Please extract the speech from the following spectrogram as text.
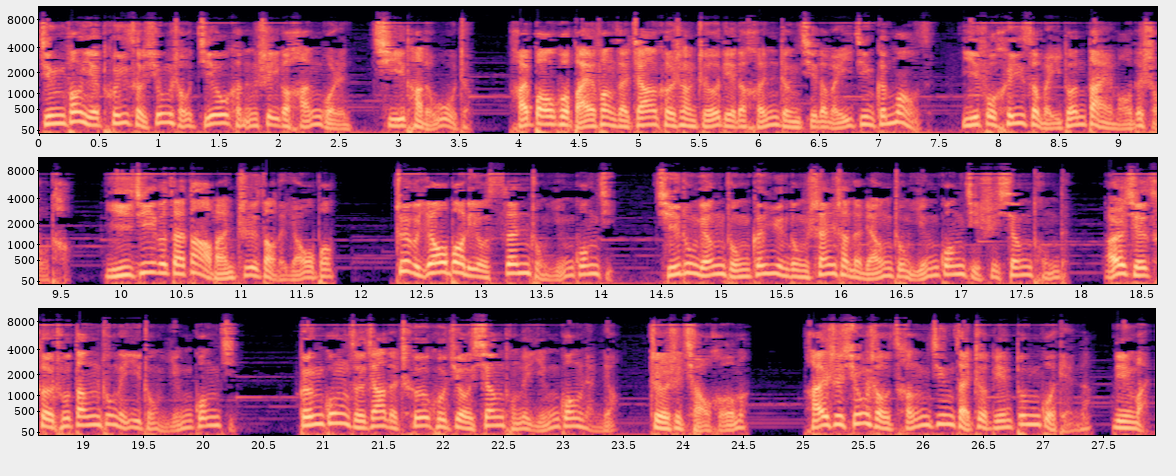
警方也推测凶手极有可能是一个韩国人。其他的物证还包括摆放在夹克上折叠的很整齐的围巾跟帽子，一副黑色尾端带毛的手套，以及一个在大阪制造的腰包。这个腰包里有三种荧光剂，其中两种跟运动衫上的两种荧光剂是相同的，而且测出当中的一种荧光剂跟公子家的车库具有相同的荧光染料，这是巧合吗？还是凶手曾经在这边蹲过点呢？另外，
